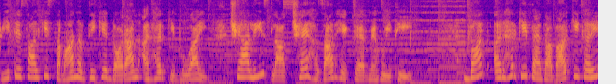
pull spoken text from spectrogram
बीते साल की समान अवधि के दौरान अरहर की बुआई छियालीस लाख छह हज़ार हेक्टेयर में हुई थी। बात अरहर की पैदावार की करें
